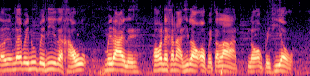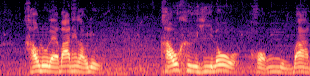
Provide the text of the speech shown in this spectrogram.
เรายังได้ไปนู่นไปนี่แต่เขาไม่ได้เลย เพราะในขณะที่เราออกไปตลาดเราออกไปเที่ยว เขาดูแลบ้านให้เราอยู่ เขาคือฮีโร่ของหมู่บ้าน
